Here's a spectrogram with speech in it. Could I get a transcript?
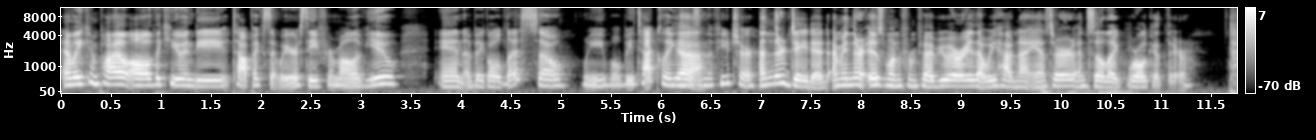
and we compile all of the q&d topics that we receive from all of you in a big old list so we will be tackling Yeah. those in the future And they're dated. I mean, there is one from February that we have not answered, and so like we'll get there.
